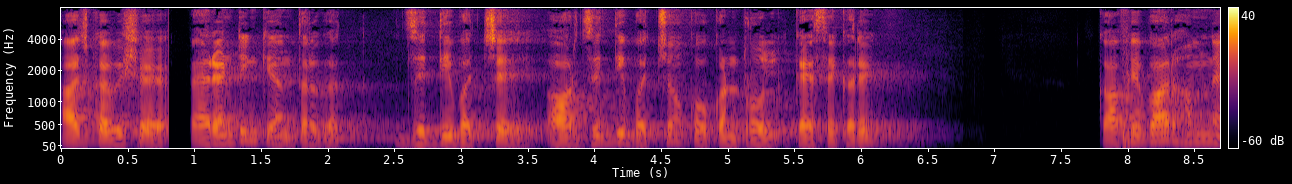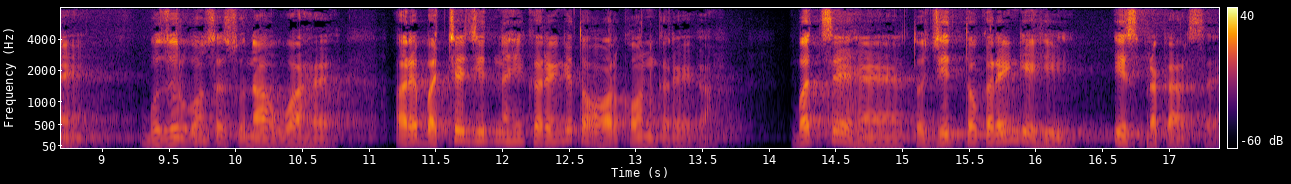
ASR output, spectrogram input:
आज का विषय पेरेंटिंग के अंतर्गत ज़िद्दी बच्चे और ज़िद्दी बच्चों को कंट्रोल कैसे करें? काफ़ी बार हमने बुज़ुर्गों से सुना हुआ है, अरे बच्चे जिद नहीं करेंगे तो और कौन करेगा? बच्चे हैं तो जिद तो करेंगे ही, इस प्रकार से।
